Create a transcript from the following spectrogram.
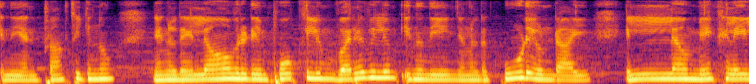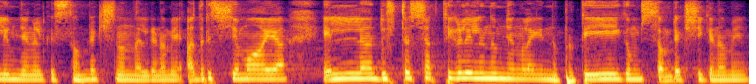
എന്ന് ഞാൻ പ്രാർത്ഥിക്കുന്നു. ഞങ്ങളുടെ എല്ലാവരുടെയും പോക്കിലും വരവിലും ഇന്ന് നീ ഞങ്ങളുടെ കൂടെ ഉണ്ടായി. എല്ലാ മേഖലയിലും ഞങ്ങൾക്ക് സംരക്ഷണം നൽകണമേ. അദൃശ്യമായ എല്ലാ ദുഷ്ടശക്തികളിൽ നിന്നും ഞങ്ങളെ ഇന്ന് പ്രത്യേകം സംരക്ഷിക്കണമേ.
